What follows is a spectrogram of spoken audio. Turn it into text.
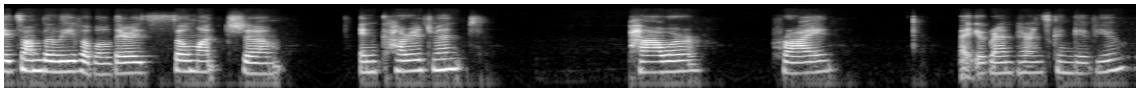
It's unbelievable. There is so much um, encouragement, power, pride that your grandparents can give you,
